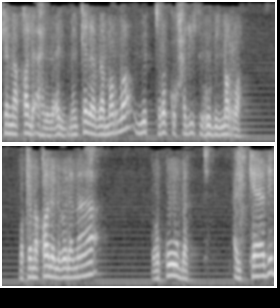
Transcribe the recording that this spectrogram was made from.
كما قال أهل العلم من كذب مرة يترك حديثه بالمرة. وكما قال العلماء عقوبة الكاذب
